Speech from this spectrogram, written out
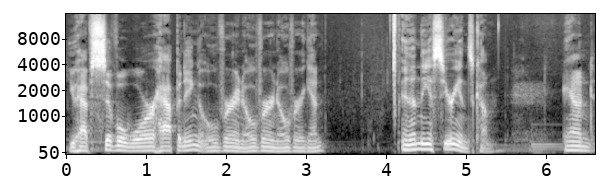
you have civil war happening over and over and over again. And then the Assyrians come and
